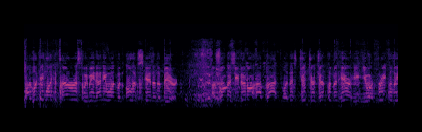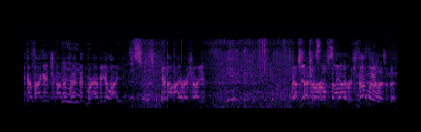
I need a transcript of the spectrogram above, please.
By looking like a terrorist, we mean anyone with olive skin and a beard. As long as you do not have that, like this ginger gentleman here, he, you are free to leave your baggage unattended wherever you like. You're not Irish, are you? We have special rules for the Irish. Don't we, Elizabeth?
